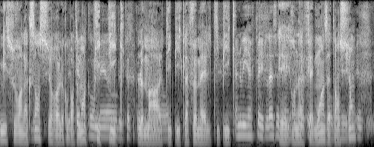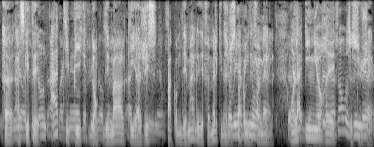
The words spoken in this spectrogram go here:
mis souvent l'accent sur le comportement typique, le mâle typique, la femelle typique, et on a fait moins attention euh, à ce qui était atypique, donc des mâles qui agissent pas comme des mâles et des femelles qui n'agissent pas comme des femelles. On l'a ignoré, ce sujet.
